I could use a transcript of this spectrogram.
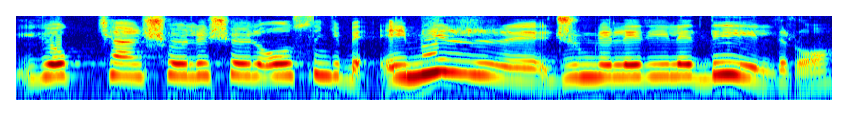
yokken şöyle şöyle olsun gibi emir e, cümleleriyle değildir o.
